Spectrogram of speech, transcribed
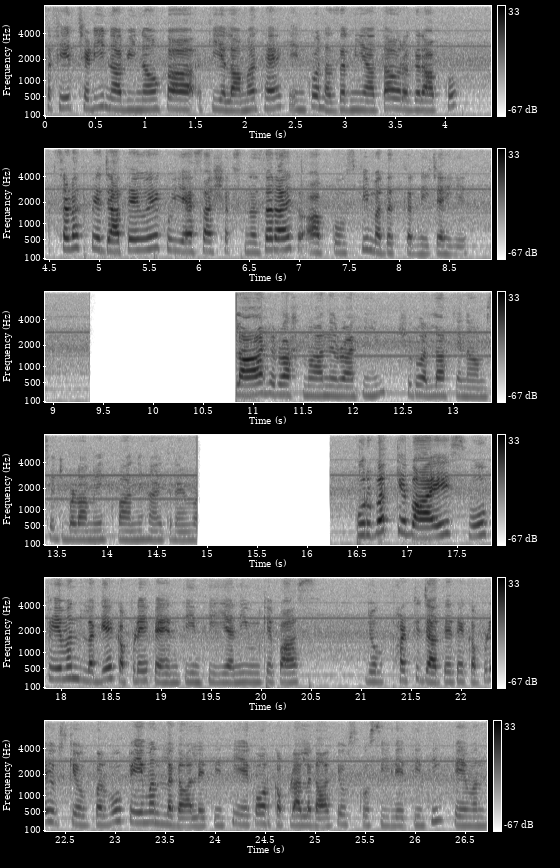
सफ़ेद छड़ी नाबीनाओं का की अलामत है कि इनको नज़र नहीं आता और अगर आपको सड़क पे जाते हुए कोई ऐसा शख्स नज़र आए तो आपको उसकी मदद करनी चाहिए। रहीम शुरू अल्लाह के नाम से, जो बड़ा मेहरबान, नहायत गुर्बत के बायस वो पेवंद लगे कपड़े पहनती थी, यानी उनके पास जो फट जाते थे कपड़े, उसके ऊपर वो पेवंद लगा लेती थी। एक और कपड़ा लगा के उसको सी लेती थी, पेवंद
